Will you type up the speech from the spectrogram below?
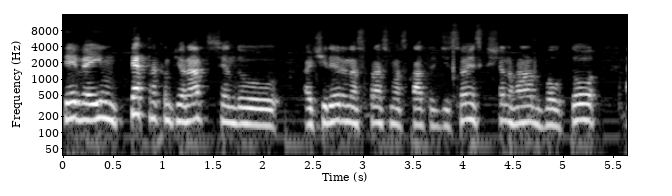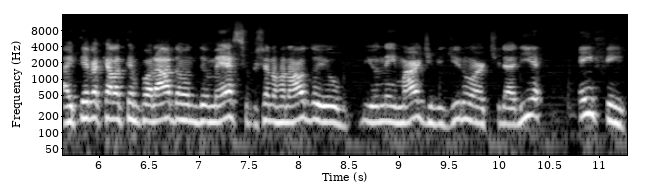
teve aí um tetracampeonato sendo artilheiro nas próximas quatro edições, Cristiano Ronaldo voltou, Aí teve aquela temporada onde o Messi, o Cristiano Ronaldo e o, e o Neymar dividiram a artilharia, enfim.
